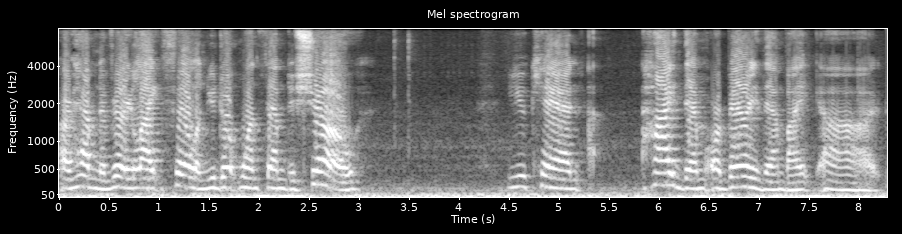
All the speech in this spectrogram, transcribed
are having a very light fill and you don't want them to show, you can hide them or bury them by uh,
